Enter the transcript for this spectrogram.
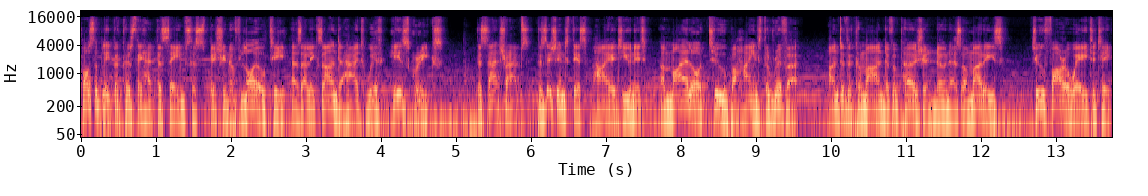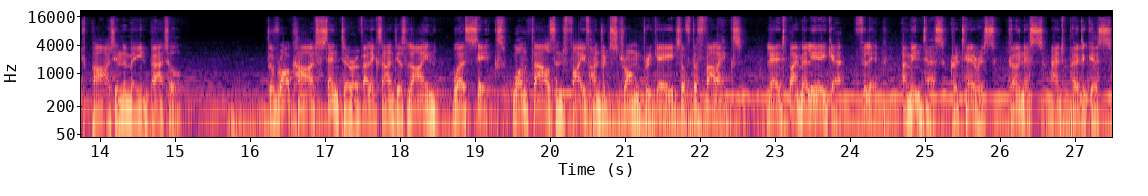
possibly because they had the same suspicion of loyalty as Alexander had with his Greeks, the satraps positioned this hired unit a mile or two behind the river, under the command of a Persian known as Omares, too far away to take part in the main battle. The rock-hard center of Alexander's line were six 1,500 strong brigades of the phalanx, led by Meleager, Philip, Amyntas, Craterus, Coenus, and Perdiccas.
